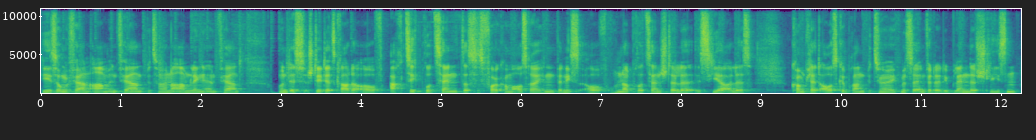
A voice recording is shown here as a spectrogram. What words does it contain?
die ist ungefähr einen Arm entfernt, beziehungsweise eine Armlänge entfernt. Und es steht jetzt gerade auf 80%, das ist vollkommen ausreichend. Wenn ich es auf 100% stelle, ist hier alles komplett ausgebrannt, beziehungsweise ich müsste entweder die Blende schließen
